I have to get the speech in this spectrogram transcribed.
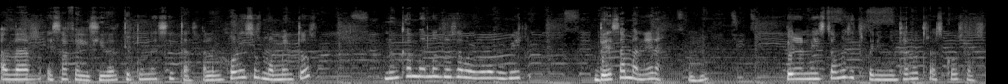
a dar esa felicidad que tú necesitas? A lo mejor esos momentos nunca más los vas a volver a vivir de esa manera. Pero necesitamos experimentar otras cosas,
